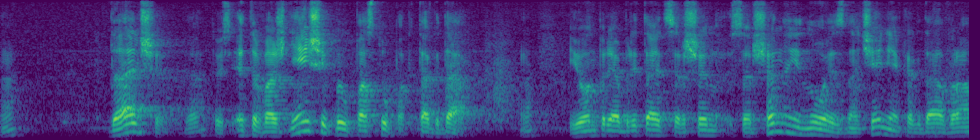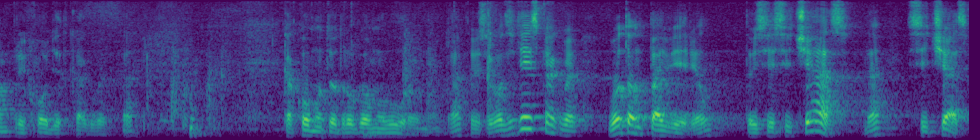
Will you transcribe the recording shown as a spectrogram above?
да, дальше, да, то есть это важнейший был поступок тогда, да, и он приобретает совершенно, совершенно иное значение, когда Авраам приходит как бы, да, к какому-то другому уровню. Да? То есть вот здесь как бы, вот он поверил, то есть и сейчас, да, сейчас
